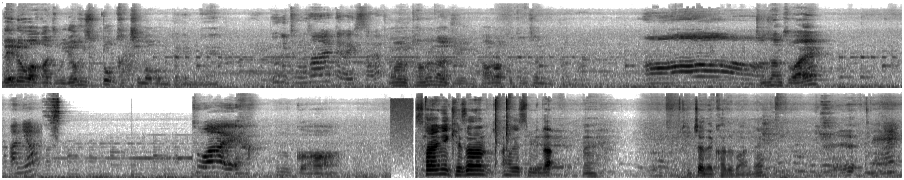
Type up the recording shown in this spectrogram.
내려와가지고 여기서 또 같이 먹으면 되겠네. 여기 등산할 데가 있어요? 어 당연하지 여기 바로 앞에 등산 있잖아. 어 등산 좋아해? 아니요? 좋아해요 그러니까 사장님 계산하겠습니다. 네. 진짜 내 카드로 왔네. 네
